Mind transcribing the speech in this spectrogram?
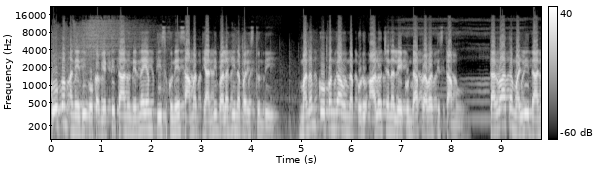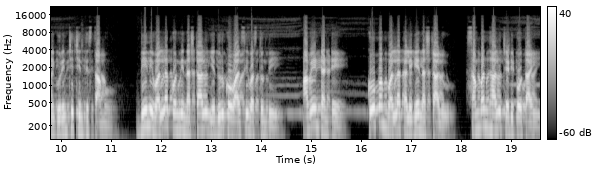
కోపం అనేది ఒక వ్యక్తి తాను నిర్ణయం తీసుకునే సామర్థ్యాన్ని బలహీనపరుస్తుంది. మనం కోపంగా ఉన్నప్పుడు ఆలోచన లేకుండా ప్రవర్తిస్తాము. తర్వాత మళ్ళీ దాని గురించి చింతిస్తాము. దీని వల్ల కొన్ని నష్టాలు ఎదుర్కోవాల్సి వస్తుంది. అవేంటంటే కోపం వల్ల కలిగే నష్టాలు సంబంధాలు చెడిపోతాయి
